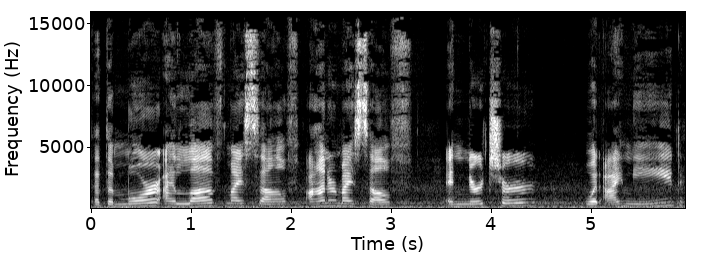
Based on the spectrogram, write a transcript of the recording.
that the more I love myself, honor myself, and nurture what I need,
